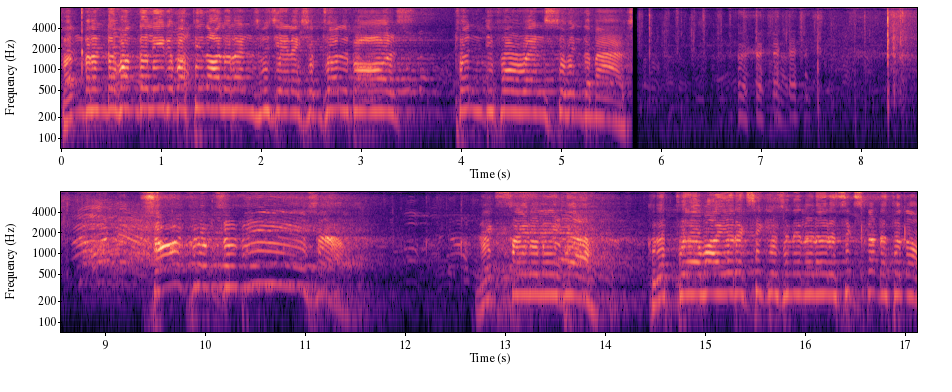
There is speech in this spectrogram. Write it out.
പന്ത്രണ്ട് പന്തൽ ഇരുപത്തിനാല് റൺസ് വിജയലക്ഷ്യം ട്വൽവ് ബോൾസ് ട്വന്റി ഫോർ റൺസ് ടു വിൻ ദ മാച്ച് ഷോട്ട് ഫ്രം സുധീഷ് ലെഗ് സൈഡിലേക്ക് കൃത്യമായ ഒരു എക്സിക്യൂഷനിലൂടെ ഒരു സിക്സ് കണ്ടെത്തുന്നു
